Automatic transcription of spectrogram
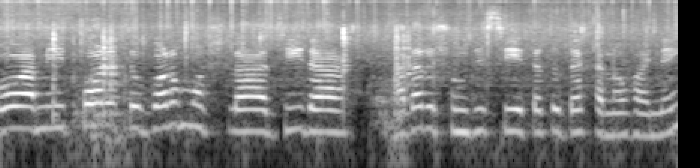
ও আমি পরে তো গরম মশলা, জিরা, আদা, রসুন দিচ্ছি এটা তো দেখানো হয় নাই।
